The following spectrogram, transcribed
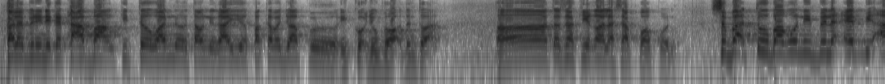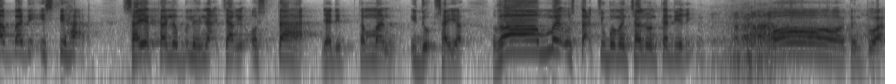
kalau bini dia kata abang kita warna tahun ni raya pakai baju apa? Ikut juga tuan-tuan. Ah, tak usah kira lah siapa pun. Sebab tu baru ni bila Abi Abadi istihar. Saya kalau boleh nak cari ustaz jadi teman hidup saya. Ramai ustaz cuba mencalonkan diri. Oh, tuan-tuan.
